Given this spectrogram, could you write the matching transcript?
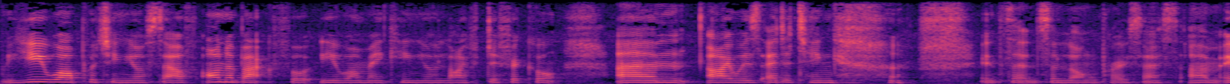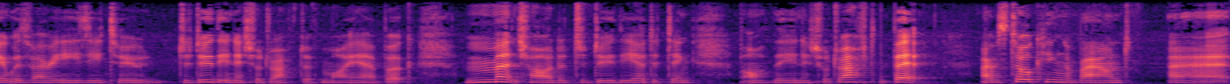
you are putting yourself on a back foot. You are making your life difficult. Um, I was editing; it's, it's a long process. Um, it was very easy to to do the initial draft of my uh, book. Much harder to do the editing of the initial draft. But I was talking about. Uh,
